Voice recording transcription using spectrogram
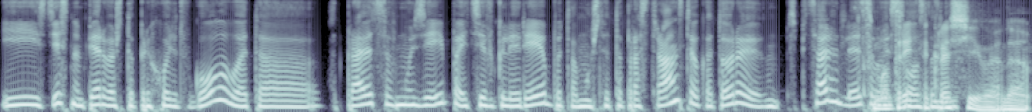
И здесь, ну, первое, что приходит в голову, это отправиться в музей, пойти в галерею, потому что это пространство, которое специально для этого Смотреть на создано. красивое, да.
